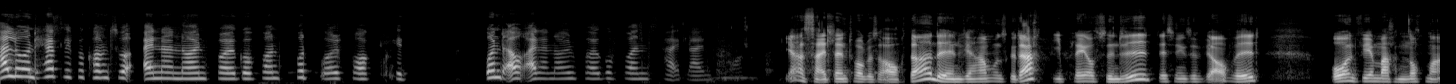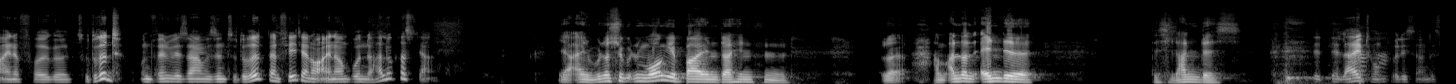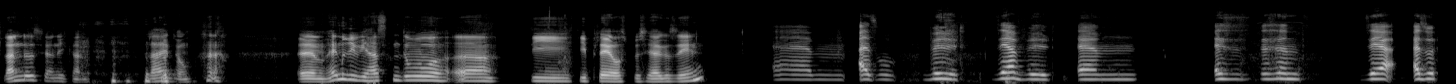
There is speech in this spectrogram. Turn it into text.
Hallo und herzlich willkommen zu einer neuen Folge von Football for Kids und auch einer neuen Folge von Sideline Talk. Ja, Sideline Talk ist auch da, denn wir haben uns gedacht, die Playoffs sind wild, deswegen sind wir auch wild. Und wir machen noch mal eine Folge zu dritt. Und wenn wir sagen, wir sind zu dritt, dann fehlt ja noch einer im Bunde. Hallo Christian. Ja, einen wunderschönen guten Morgen, ihr beiden da hinten. Oder am anderen Ende des Landes. Der, der Leitung, würde ich sagen. Des Landes ja nicht ganz. Leitung. ähm, Henry, wie hast denn du äh, die, die Playoffs bisher gesehen? Ähm, also wild, sehr wild. Ähm, es ist, das sind sehr, also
